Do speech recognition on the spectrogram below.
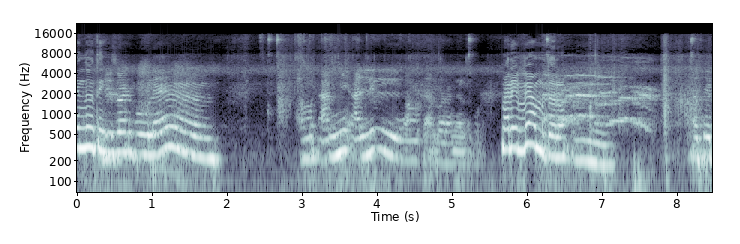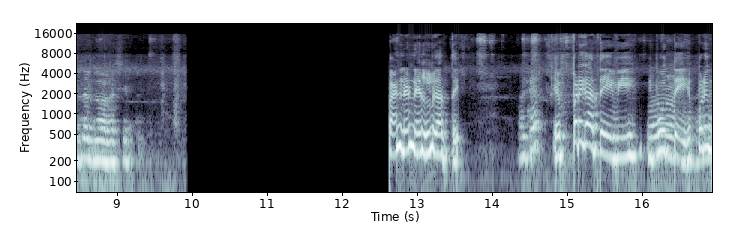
ఎందుకు పువ్వులే అన్ని అల్లి అమ్ముతాను వరంగల్ కూడా. మరి ఇవే అమ్ముతారు? పెద్ద చెట్టు. పన్నెండు నెలలు వస్తాయి అంటే? ఎప్పటికి వస్తాయి ఇవి? పూస్తాయి ఎప్పటికి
